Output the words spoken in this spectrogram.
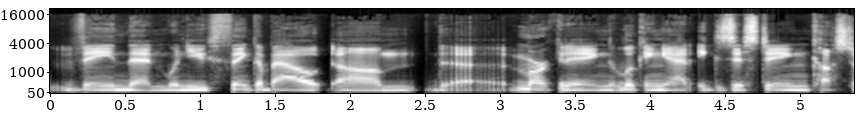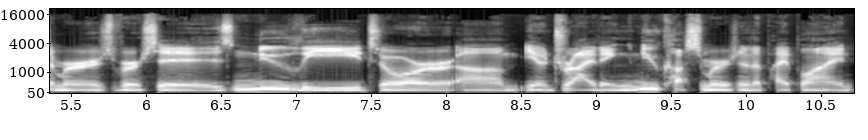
vein, then, when you think about um, the marketing, looking at existing customers versus new leads, or um, you know, driving new customers in the pipeline,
